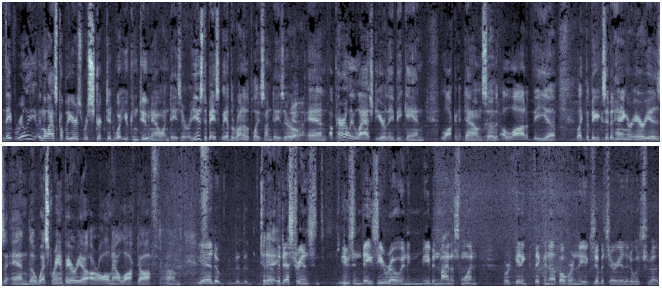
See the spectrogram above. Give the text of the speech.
they've really, in the last couple of years, restricted what you can do now on day zero. You used to basically have the run of the place on day zero, Yeah. and apparently last year they began locking it down so that a lot of the, uh, like the big exhibit hangar areas and the west ramp area are all now locked off. Um, Yeah, the, the, the, Today. the pedestrians using day zero and even minus one were getting thick enough over in the exhibits area that it was uh,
